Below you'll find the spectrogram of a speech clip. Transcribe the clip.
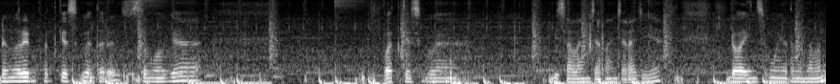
dengerin podcast gue terus semoga podcast gue bisa lancar-lancar aja ya. Doain semuanya teman-teman.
